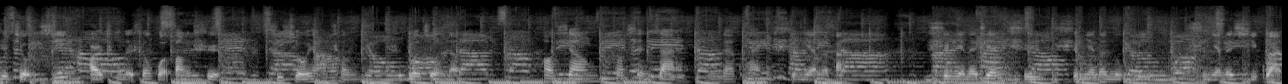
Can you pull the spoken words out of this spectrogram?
指久积而成的生活方式，积久养成是多久呢？好像到现在应该快十年了吧。十年的坚持，十年的努力，十年的习惯。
